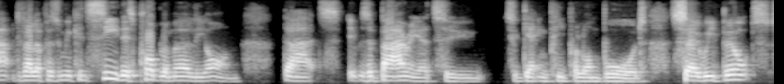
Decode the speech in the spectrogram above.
app developers, and we can see this problem early on that it was a barrier to to getting people on board. So we built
